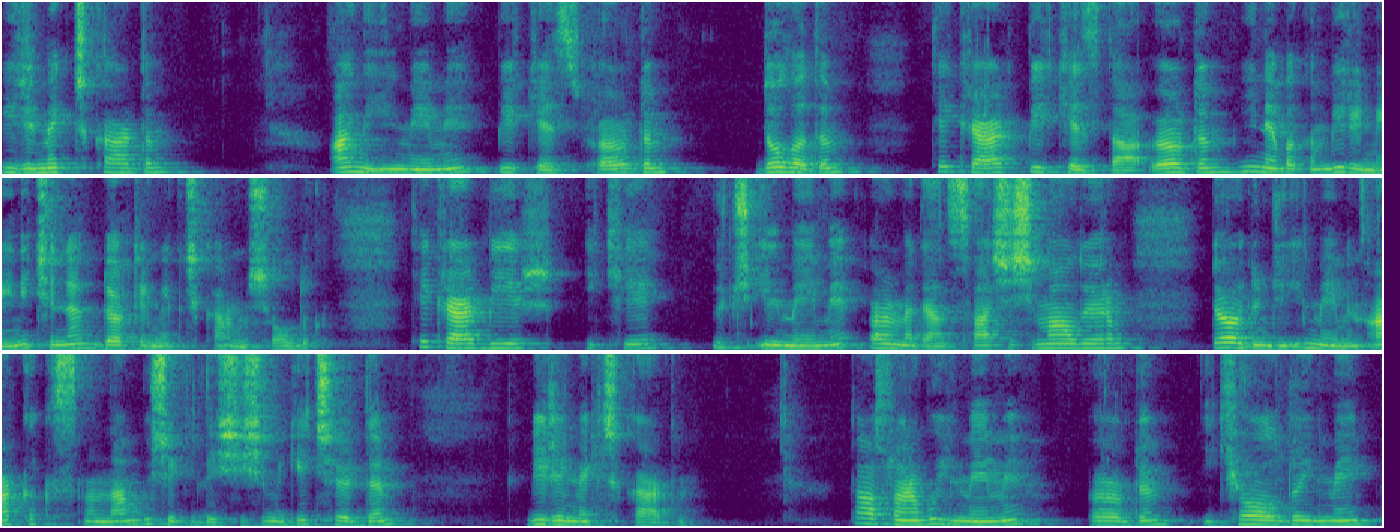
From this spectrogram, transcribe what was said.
Bir ilmek çıkardım. Aynı ilmeğimi bir kez ördüm. Doladım Tekrar bir kez daha ördüm. Yine bakın bir ilmeğin içinden 4 ilmek çıkarmış olduk. Tekrar 1, 2, 3 ilmeğimi örmeden sağ şişimi alıyorum. Dördüncü ilmeğimin arka kısmından bu şekilde şişimi geçirdim. Bir ilmek çıkardım. Daha sonra bu ilmeğimi ördüm. 2 oldu ilmeğim.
